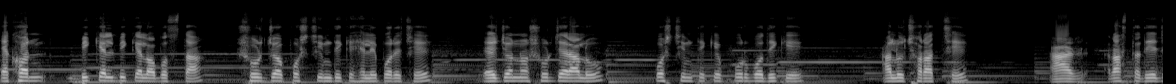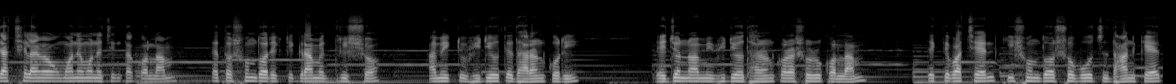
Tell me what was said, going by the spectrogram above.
এখন বিকেল বিকেল অবস্থা। সূর্য পশ্চিম দিকে হেলে পড়েছে। এর জন্য সূর্যের আলো পশ্চিম থেকে পূর্ব দিকে আলো ছড়াচ্ছে। আর রাস্তা দিয়ে যাচ্ছিলাম এবং মনে মনে চিন্তা করলাম, এত সুন্দর একটি গ্রামের দৃশ্য, আমি একটু ভিডিওতে ধারণ করি। এই জন্য আমি ভিডিও ধারণ করা শুরু করলাম। দেখতে পাচ্ছেন কি সুন্দর সবুজ ধান ক্ষেত।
